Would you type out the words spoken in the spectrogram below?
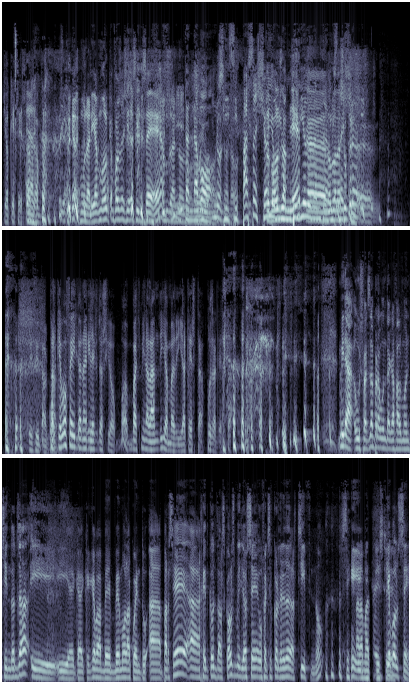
Jo què sé, saps? En plan- Molaria molt que fos així de sincer, eh? En plan, no, Tant no, de bo, no, no, si, no. si passa això, vull amb un vídeo d'una eh, doble de entrevista sucre? així. Sí, sí, tal Per qual. què vau fer allò en aquella situació? Bo, vaig mirar l'Andy i em va dir, aquesta, pues aquesta. Mira, us faig la pregunta que fa el Montxin 12 i, i eh, que crec que va bé, bé molt a cuento. Uh, per ser uh, head coach dels Colts, millor ser offensive coordinator dels Chiefs, no? Sí. Ara mateix, sí. Què vols ser?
